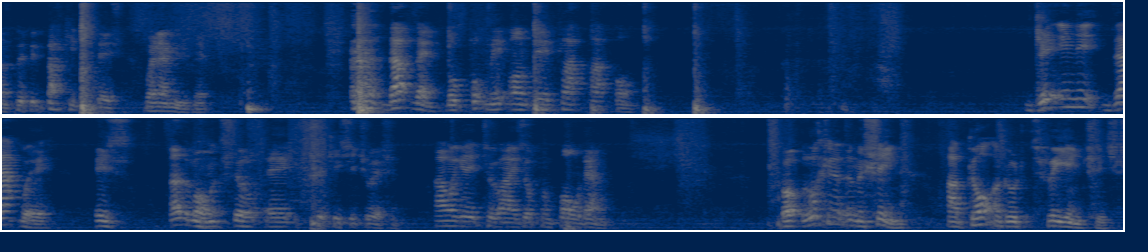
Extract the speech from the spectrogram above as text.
and flip it back into place when I'm using it. that then will put me on a flat platform. Getting it that way is at the moment still a tricky situation. How I get it to rise up and fall down. But looking at the machine, I've got a good three inches.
